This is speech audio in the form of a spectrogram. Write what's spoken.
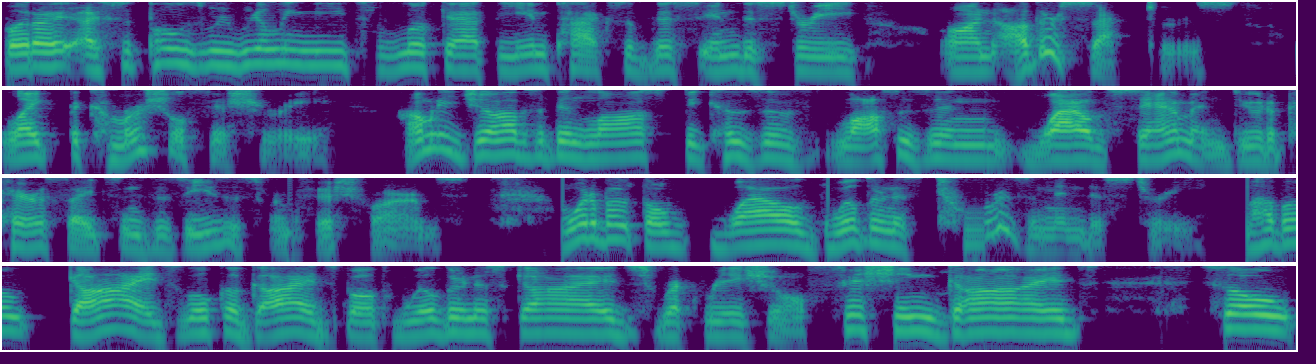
But I, I, suppose we really need to look at the impacts of this industry on other sectors, like the commercial fishery. How many jobs have been lost because of losses in wild salmon due to parasites and diseases from fish farms? What about the wild wilderness tourism industry? How about guides, local guides, both wilderness guides, recreational fishing guides? So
